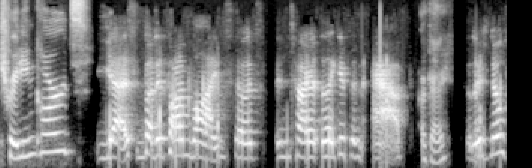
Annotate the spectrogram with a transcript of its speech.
trading cards. yes, but it's online, so it's entire like it's an app. Okay, So there's no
